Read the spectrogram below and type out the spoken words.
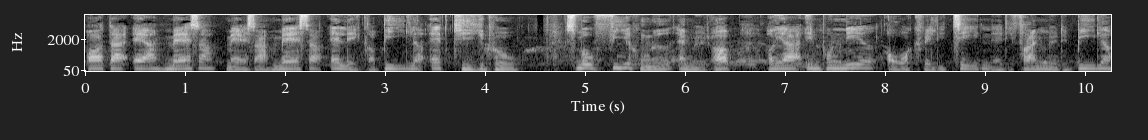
Og der er masser, masser, masser af lækre biler at kigge på. Små 400 er mødt op, og jeg er imponeret over kvaliteten af de fremmødte biler,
